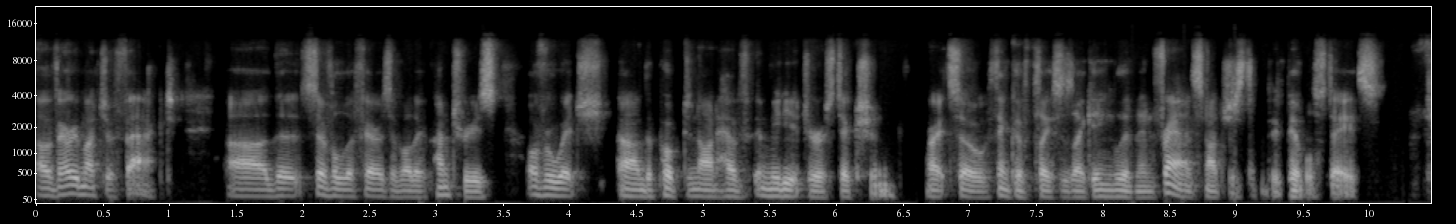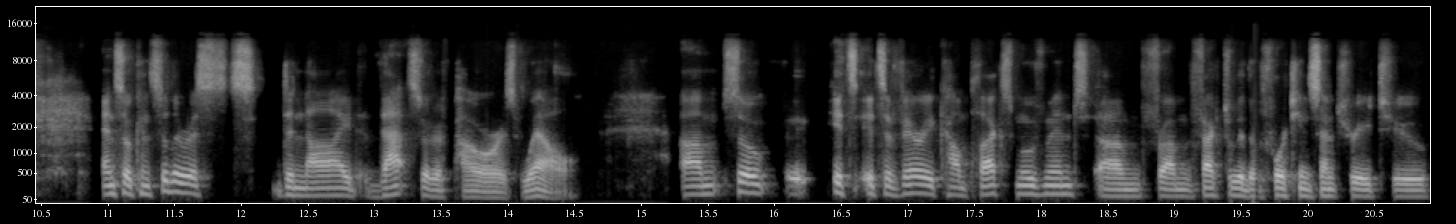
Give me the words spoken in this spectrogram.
uh, very much affect uh, the civil affairs of other countries over which uh, the Pope did not have immediate jurisdiction, right? So think of places like England and France, not just the Papal States. And so conciliarists denied that sort of power as well. Um, so it's it's a very complex movement um, from effectively the 14th century to,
